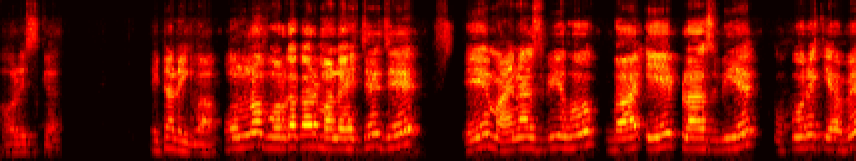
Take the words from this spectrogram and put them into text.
হোল স্কোয়ার এটা লিখবা। অন্য বর্গাকার মানে হচ্ছে যে এ মাইনাস বি হোক বা এ প্লাস বি এর উপরে কি হবে?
